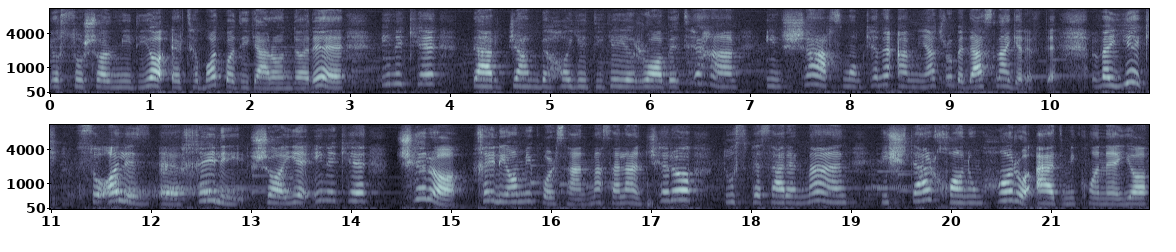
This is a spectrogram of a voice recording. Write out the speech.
یا سوشال میدیا ارتباط با دیگران داره اینه که در جنبه های دیگه رابطه هم این شخص ممکنه امنیت رو به دست نگرفته. و یک سوال خیلی شایع اینه که چرا خیلی ها می‌پرسن مثلا چرا دوست پسر من بیشتر خانوم ها رو اد می‌کنه یا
